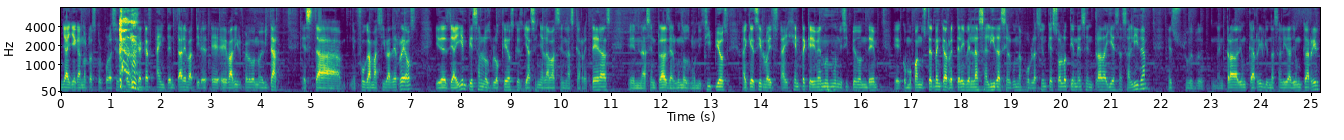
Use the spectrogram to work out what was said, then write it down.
ya llegan otras corporaciones policíacas a intentar evadir, evadir perdón, o evitar esta fuga masiva de reos y desde ahí empiezan los bloqueos que ya señalabas en las carreteras, en las entradas de algunos municipios. Hay que decirlo, hay, gente que vive en un municipio donde, eh, como cuando usted va en carretera y ve la salida hacia alguna población que solo tiene esa entrada y esa salida, es una entrada de un carril y una salida de un carril,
